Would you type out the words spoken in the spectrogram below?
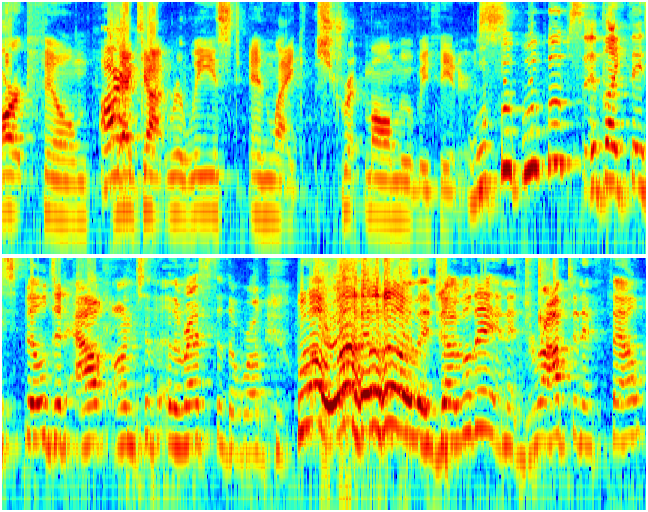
art film Art. that got released in like strip mall movie theaters. Whoop, whoop, whoop, whoops. It's like they spilled it out onto the, the rest of the world. Whoa, whoa, whoa, whoa. They juggled it and it dropped and it fell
